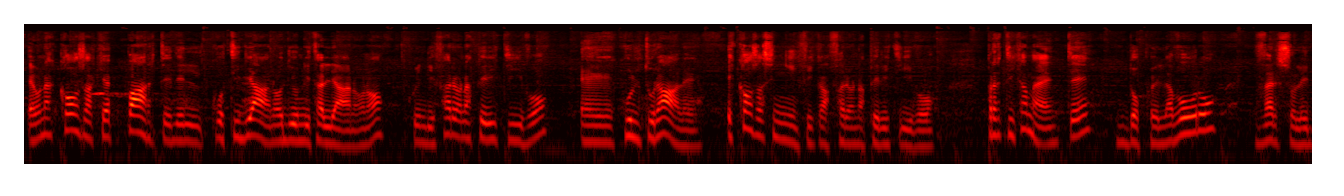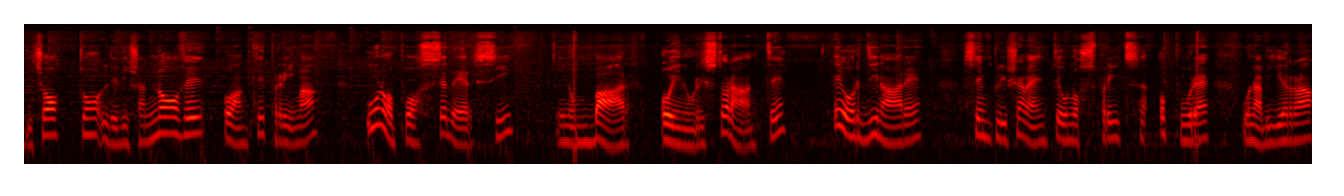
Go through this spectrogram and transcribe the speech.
è una cosa che è parte del quotidiano di un italiano, no? Quindi fare un aperitivo è culturale. E cosa significa fare un aperitivo? Praticamente dopo il lavoro, verso le 18, le 19 o anche prima, uno può sedersi in un bar o in un ristorante e ordinare semplicemente uno spritz oppure una birra.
